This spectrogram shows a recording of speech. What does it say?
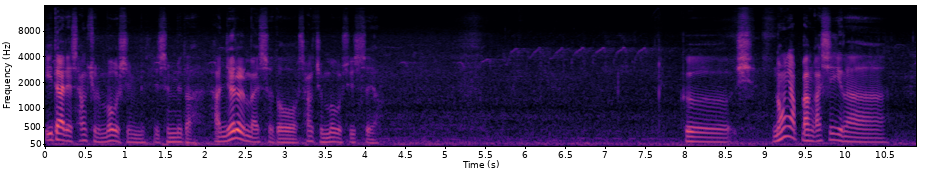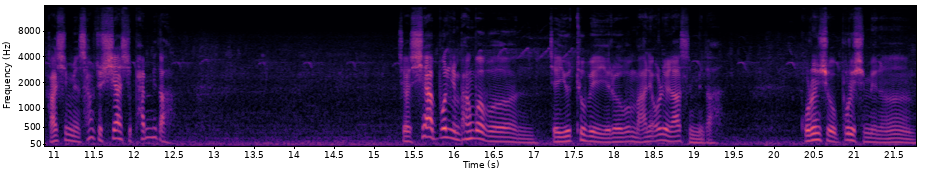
이달에 상추를 먹을 수 있- 있습니다. 한 열흘만 있어도 상추 먹을 수 있어요. 그 시- 농약방 가시기나 가시면 상추 씨앗이 팝니다. 제가 씨앗 뿌리는 방법은 제 유튜브에 여러 번 많이 올려놨습니다. 그런 식으로 뿌리시면은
